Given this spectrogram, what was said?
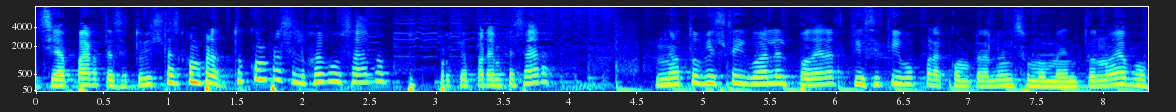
si aparte, o sea, tú, estás tú compras el juego usado, pues, porque para empezar, no tuviste igual el poder adquisitivo para comprarlo en su momento nuevo.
